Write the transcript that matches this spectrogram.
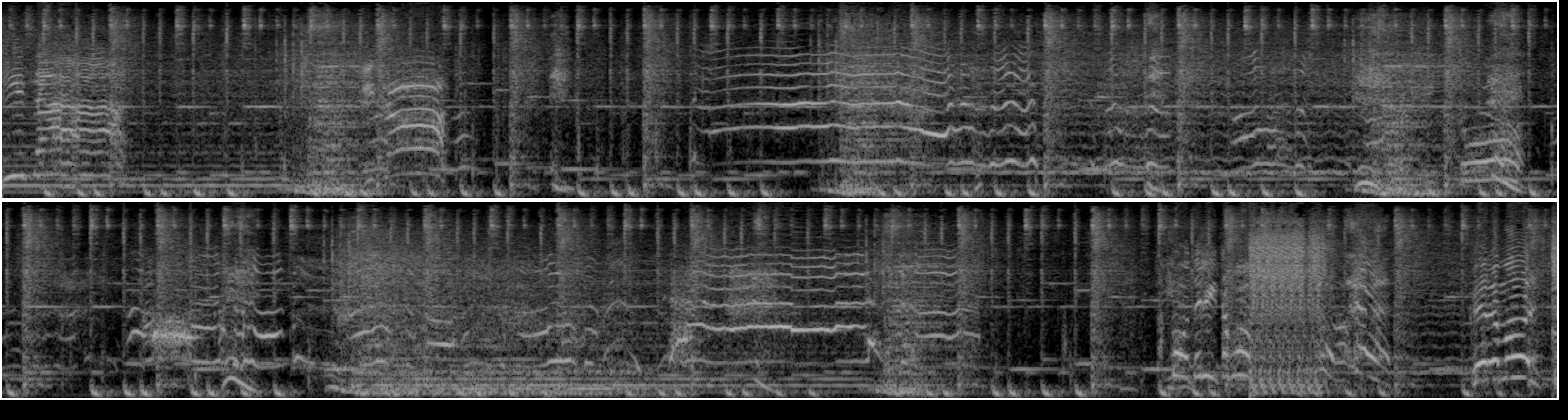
Kita! Kita! Ito! Takbo! Dali! Takbo! Kuya Ramon!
